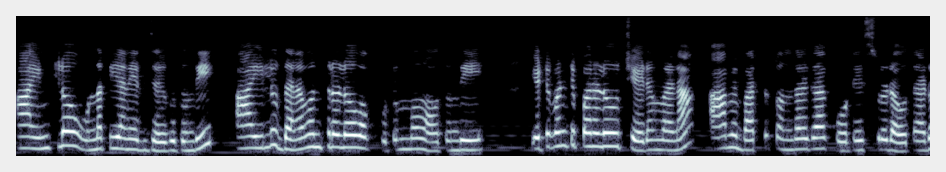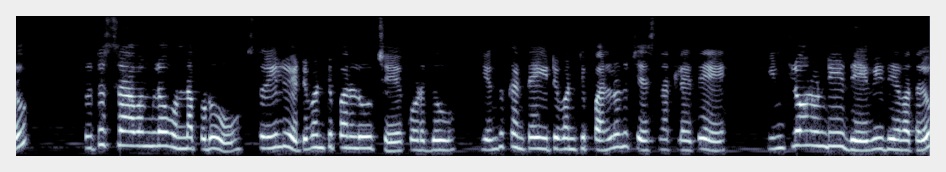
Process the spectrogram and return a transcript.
ఆ ఇంట్లో ఉన్నతి అనేది జరుగుతుంది. ఆ ఇల్లు ధనవంతులలో ఒక కుటుంబం అవుతుంది. ఎటువంటి పనులు చేయడం వలన ఆమె భర్త తొందరగా కోటేశ్వరుడు అవుతాడు. ఋతుస్రావంలో ఉన్నప్పుడు స్త్రీలు ఎటువంటి పనులు చేయకూడదు. ఎందుకంటే ఇటువంటి పనులను చేసినట్లయితే ఇంట్లో నుండి దేవీ దేవతలు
